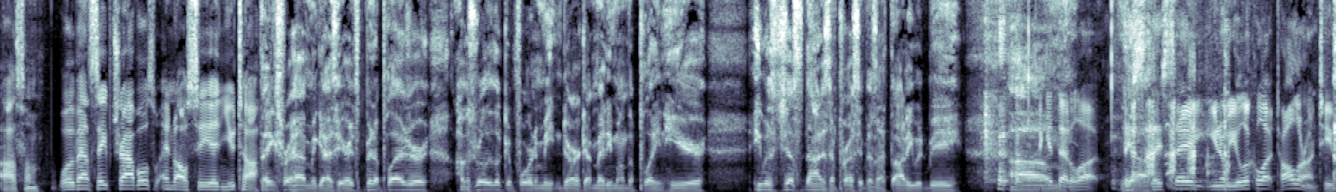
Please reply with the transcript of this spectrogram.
Awesome. Well, man, safe travels, and I'll see you in Utah. Thanks for having me, guys. Here, it's been a pleasure. I was really looking forward to meeting Dirk. I met him on the plane here. He was just not as impressive as I thought he would be. Um, I get that a lot. They, yeah. they say, you know, you look a lot taller on TV.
